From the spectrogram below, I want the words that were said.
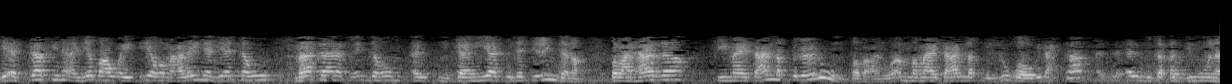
لأسلافنا أن يضعوا أيديهم علينا لأنه ما كانت عندهم الإمكانيات التي عندنا. طبعا هذا فيما يتعلق بالعلوم طبعا وأما ما يتعلق باللغة وبالأحكام المتقدمون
